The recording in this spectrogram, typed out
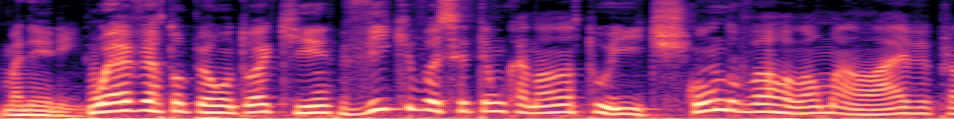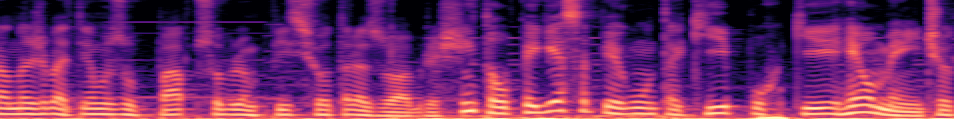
maneirinho. O Everton perguntou aqui, vi que você tem um canal na Twitch. Quando vai rolar uma live para nós batermos um papo sobre One Piece e outras obras? Então, eu peguei essa pergunta aqui porque realmente eu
